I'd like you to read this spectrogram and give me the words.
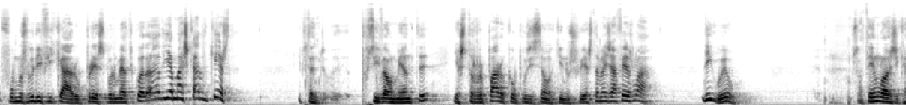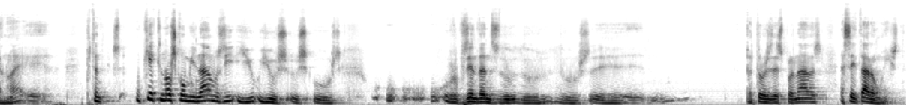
fomos verificar o preço por metro quadrado e é mais caro do que este. E, portanto, possivelmente, este reparo que a oposição aqui nos fez também já fez lá. Digo eu. Só tem lógica, não é? Portanto, o que é que nós combinámos e, e, e os, os, os, os, representantes do, do, dos eh, patrões das planadas aceitaram isto?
